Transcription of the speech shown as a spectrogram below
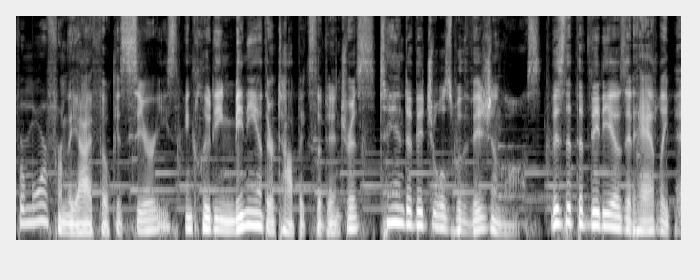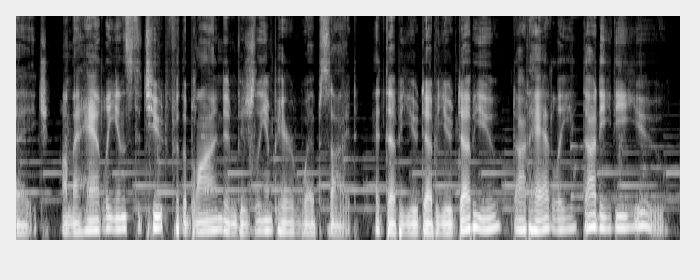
For more from the iFocus series, including many other topics of interest to individuals with vision loss, visit the Videos at Hadley page on the Hadley Institute for the Blind and Visually Impaired website at www.hadley.edu.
